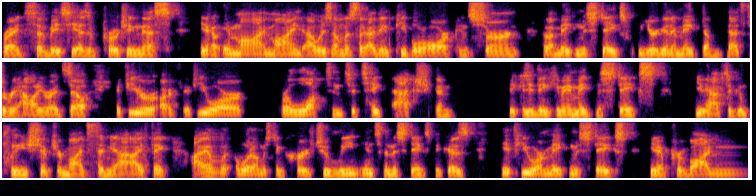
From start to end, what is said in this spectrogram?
right? So basically, as approaching this, you know, in my mind, I was almost like I think people are concerned about making mistakes. You're going to make them. That's the reality, right? So if you're if you are reluctant to take action because you think you may make mistakes. You have to completely shift your mindset. I mean, I, I think I would almost encourage to lean into the mistakes because if you are making mistakes, you know, providing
